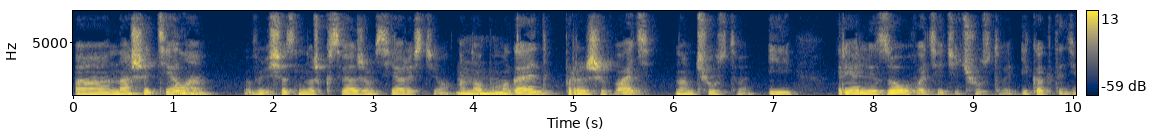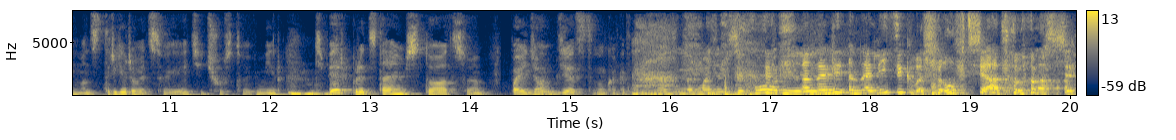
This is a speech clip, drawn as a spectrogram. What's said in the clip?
а, наше тело сейчас немножко свяжем с яростью, mm-hmm. оно помогает проживать нам чувства и реализовывать эти чувства и как-то демонстрировать свои эти чувства в мир. Mm-hmm. Теперь представим ситуацию. Пойдем в детство. Ну, как это? Один нормальный психолог. Аналитик вошел в чат вообще.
